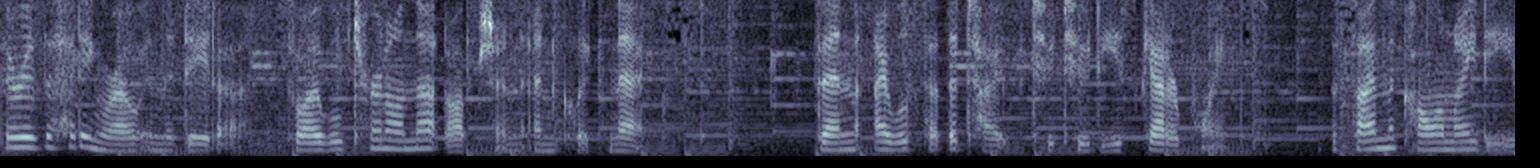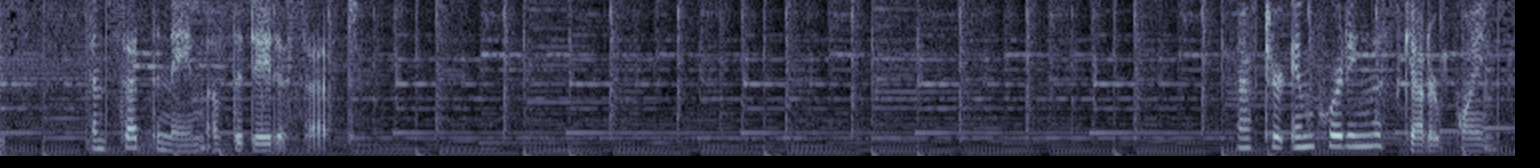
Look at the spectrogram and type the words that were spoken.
There is a heading row in the data, so I will turn on that option and click Next. Then I will set the type to 2D scatter points assign the column IDs, and set the name of the dataset. After importing the scatter points,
